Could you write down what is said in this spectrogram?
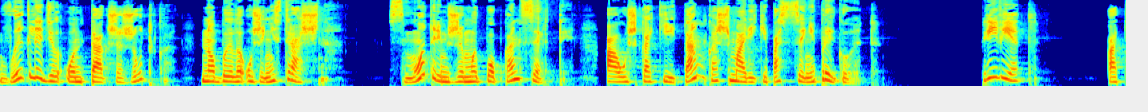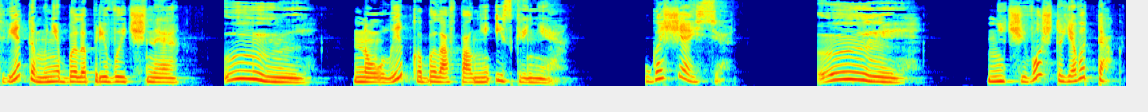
Выглядел он так же жутко, но было уже не страшно. Смотрим же мы поп-концерты, а уж какие там кошмарики по сцене прыгают. «Привет!» Ответом мне было привычное «ы но улыбка была вполне искренняя. «Угощайся». «Ы Ничего, что я вот так,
